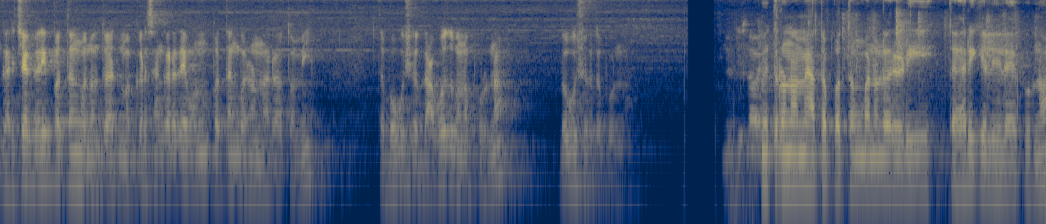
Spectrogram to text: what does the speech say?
घरच्या घरी पतंग बनवतो आहे मकर संक्रांती म्हणून पतंग बनवणार आहोत आम्ही. तर बघू शकतो दाखवतो मला पूर्ण. बघू शकतो पूर्ण. मित्रांनो आम्ही आता पतंग बनवायला रेडी तयारी केलेली आहे पूर्ण.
